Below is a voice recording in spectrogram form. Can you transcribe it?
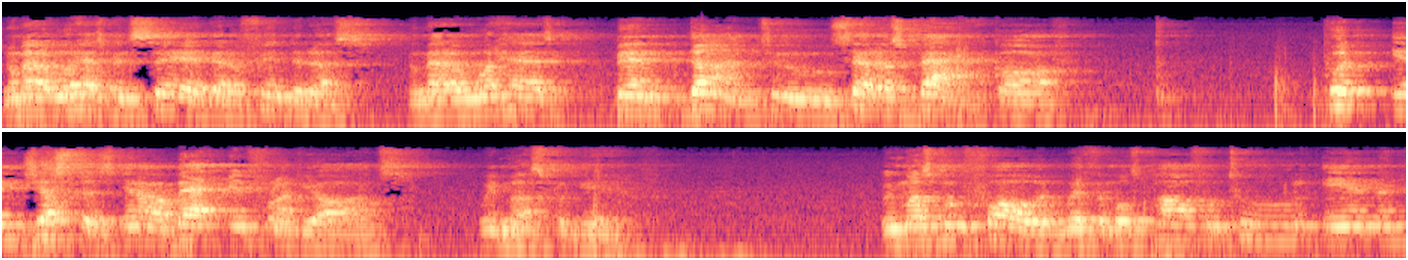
No matter what has been said that offended us, no matter what has been done to set us back or put injustice in our back and front yards, we must forgive. We must move forward with the most powerful tool in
